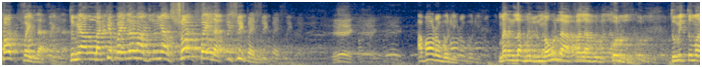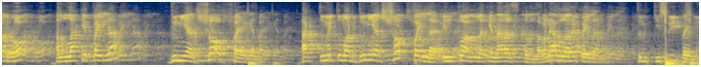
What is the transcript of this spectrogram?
সব পাইলা। তুমি আল্লাহকে পাইলা না, দুনিয়ার সব পাইলা, কিছুই পাইলা আবারও বলি মানলাহুল মাওলা ফালাহুল কুল। তুমি তোমার রব, আল্লাহকে পাইলা, দুনিয়ার সব পাই গেল। আর তুমি তোমার দুনিয়ার সব পাইলা, কিন্তু আল্লাহকে নারাজ করলা। মানে আল্লাহরে পাইলাম তুমি কিছুই পাইলা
